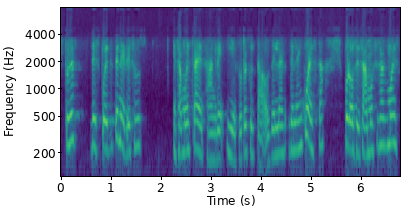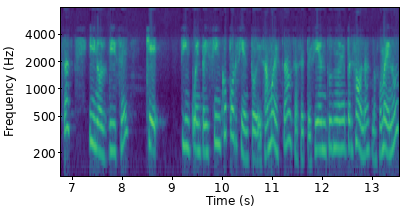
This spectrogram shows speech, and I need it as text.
Entonces, después de tener esos esa muestra de sangre y esos resultados de la, encuesta, procesamos esas muestras y nos dice que 55% de esa muestra, o sea, 709 personas más o menos,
